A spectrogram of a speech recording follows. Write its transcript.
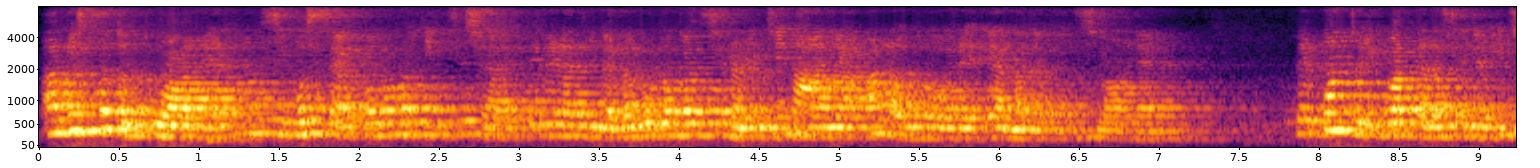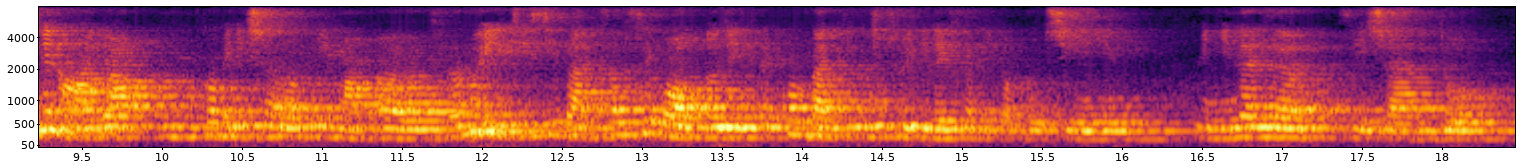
Allo stato attuale non si posseggono notizie certe relative alla collocazione originaria, all'autore e alla datazione. Per quanto riguarda la sede originaria, mm, come diceva prima eh, Fra Luigi, si pensa al secondo dei tre conventi costruiti dai frati Cappuccini, quindi nel 600.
